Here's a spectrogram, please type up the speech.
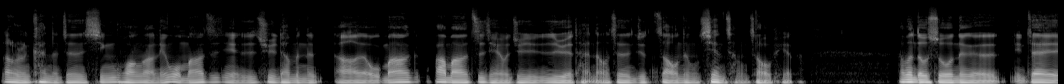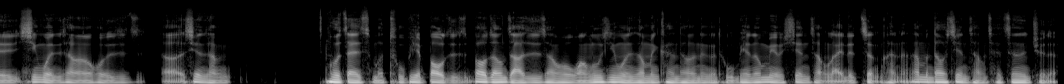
让人看的真的心慌啊！连我妈之前也是去他们的啊，我妈爸妈之前有去日月潭，然后真的就照那种现场照片了。他们都说，那个你在新闻上啊，或者是呃现场，或在什么图片、报纸、报章、杂志上或网络新闻上面看到的那个图片都没有现场来的震撼呢、他们到现场才真的觉得，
